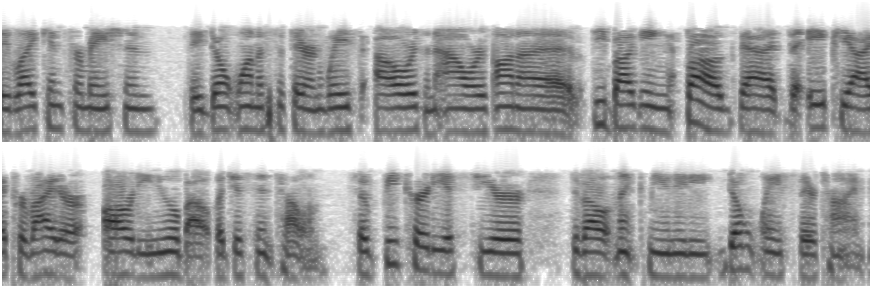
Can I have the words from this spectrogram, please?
they like information. They don't want to sit there and waste hours and hours on a debugging bug that the API provider already knew about but just didn't tell them. So be courteous to your development community. Don't waste their time.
